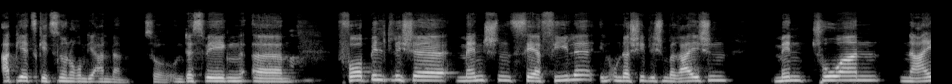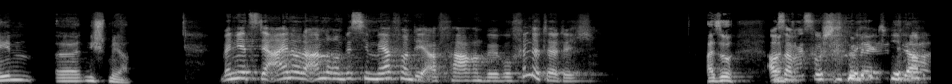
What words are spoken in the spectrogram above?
ab jetzt geht's nur noch um die anderen. So und deswegen äh, vorbildliche Menschen, sehr viele in unterschiedlichen Bereichen. Mentoren nein, äh, nicht mehr. Wenn jetzt der eine oder andere ein bisschen mehr von dir erfahren will, wo findet er dich? Also außer bei Social Media.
